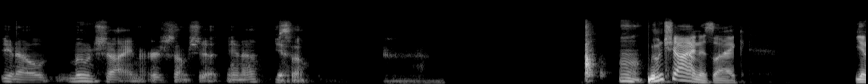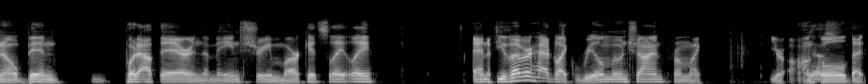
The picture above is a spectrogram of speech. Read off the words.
you know moonshine or some shit you know Yeah. so moonshine is like you know been put out there in the mainstream markets lately and if you've ever had like real moonshine from like your uncle that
